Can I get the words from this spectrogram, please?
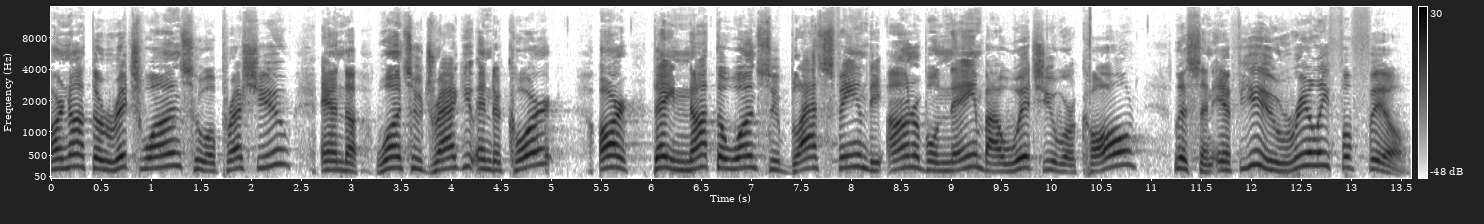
Are not the rich ones who oppress you and the ones who drag you into court? Are they not the ones who blaspheme the honorable name by which you were called? Listen, if you really fulfill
